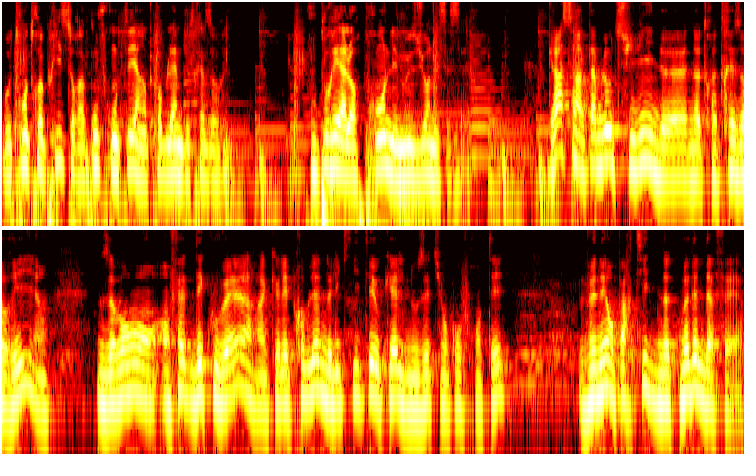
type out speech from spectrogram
votre entreprise sera confrontée à un problème de trésorerie. Vous pourrez alors prendre les mesures nécessaires. Grâce à un tableau de suivi de notre trésorerie, nous avons en fait découvert que les problèmes de liquidité auxquels nous étions confrontés venaient en partie de notre modèle d'affaires.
